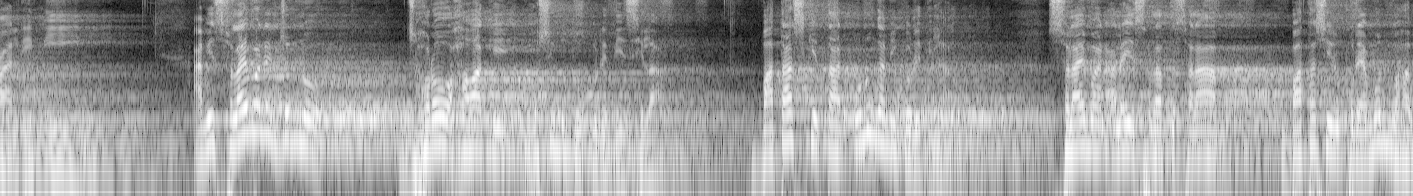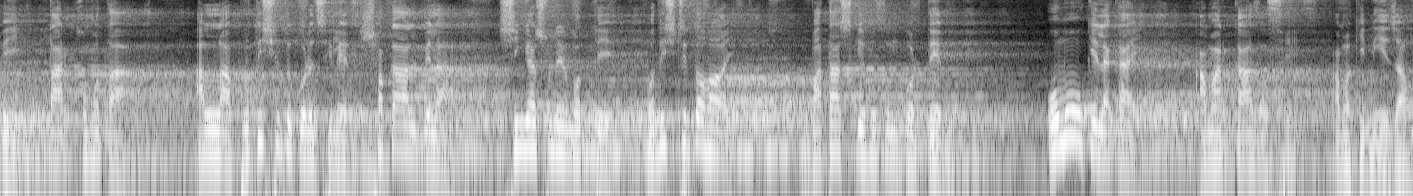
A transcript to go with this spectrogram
আলিমিন। আমি সুলাইমানের জন্য ঝড়ো হাওয়াকে বশীভূত করে দিয়েছিলাম। বাতাসকে তার অনুগামী করে দিলাম। সুলাইমান আলাই সালাম বাতাসের উপর এমনভাবে তার ক্ষমতা আল্লাহ প্রতিষ্ঠিত করেছিলেন। সকালবেলা সিংহাসনের মধ্যে অধিষ্ঠিত হয়, বাতাসকে হুকুম করতেন, অমুক এলাকায় আমার কাজ আছে, আমাকে নিয়ে যাও।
